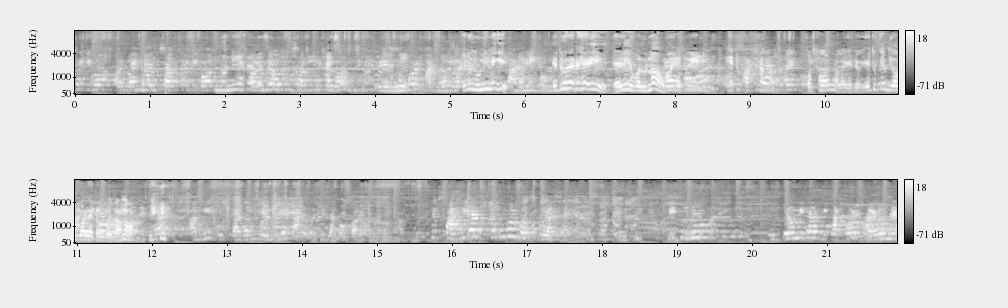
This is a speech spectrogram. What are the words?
থাকিব অন্যান্য উৎসৱ থাকিব নুনী এটা এইটো নুনি নেকি? এইটো হেৰি হেৰি বোলো ন? অঁ এইটো এৰী। এইটো কঁঠালৰ নালাগে দিয়ক। এইটোকে দিয়ক বাৰু এটা লৈ যাওঁ ন? আমি উৎপাদন কৰিবলৈ আগবাঢ়ি যাব পাৰোঁ। চাহিদা কোনবোৰ বস্তু আছে? যিকোনো উদ্যমিতা বিকাশৰ কাৰণে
